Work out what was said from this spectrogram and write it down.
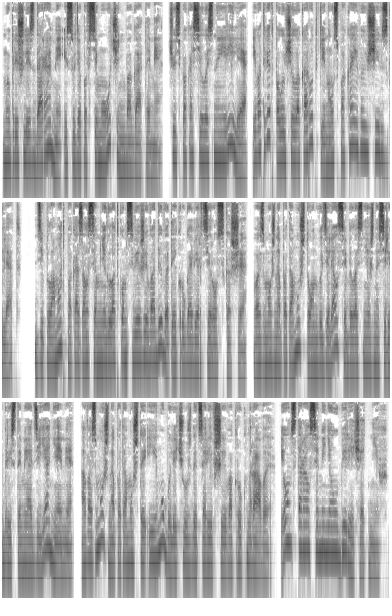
Мы пришли с дарами и, судя по всему, очень богатыми. Чуть покосилась на Ирилия и в ответ получила короткий, но успокаивающий взгляд. Дипломат показался мне глотком свежей воды в этой круговерти роскоши, возможно, потому что он выделялся белоснежно-серебристыми одеяниями, а возможно, потому что и ему были чужды царившие вокруг нравы, и он старался меня уберечь от них.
